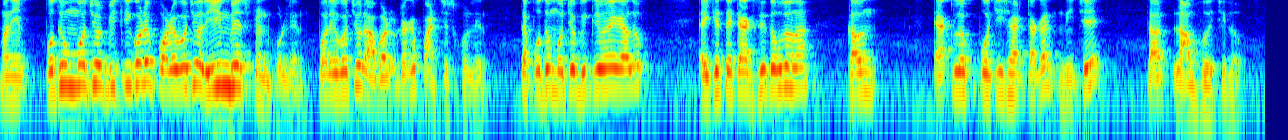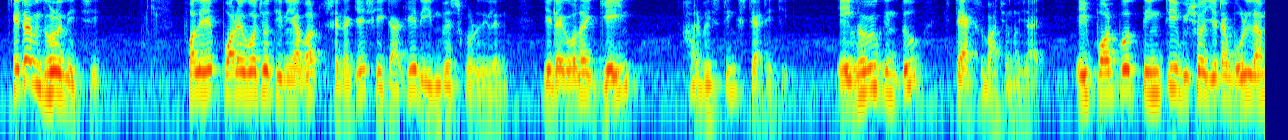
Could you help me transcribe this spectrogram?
মানে প্রথম বছর বিক্রি করে পরের বছর রিইনভেস্টমেন্ট করলেন, পরের বছর আবার ওটাকে পারচেস করলেন। তা প্রথম বছর বিক্রি হয়ে গেল, এই ক্ষেত্রে ট্যাক্স দিতে হলো না, কারণ এক লক্ষ পঁচিশ হাজার টাকার নিচে তার লাভ হয়েছিল। এটা আমি ধরে নিচ্ছি। ফলে পরের বছর তিনি আবার সেটাকে, সেইটাকে রিইনভেস্ট করে দিলেন, যেটাকে বলা হয় গেইন হারভেস্টিং স্ট্র্যাটেজি এইভাবেও কিন্তু ট্যাক্স বাঁচানো যায়। এই পরপর তিনটি বিষয় যেটা বললাম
